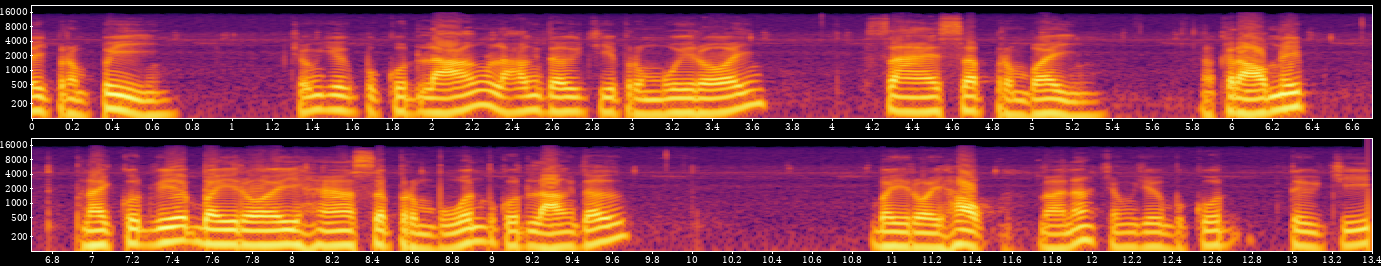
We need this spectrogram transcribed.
លេខ7អញ្ចឹងយើងប្រគុតឡើងឡើងទៅជា648ក្រោមនេះផ្នែកគុតវា359ប្រគុតឡើងទៅ360បាទណាអញ្ចឹងយើងប្រគុតទៅជា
